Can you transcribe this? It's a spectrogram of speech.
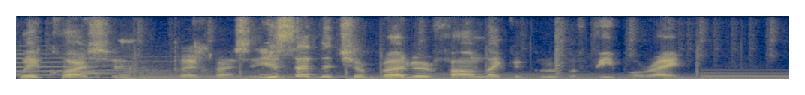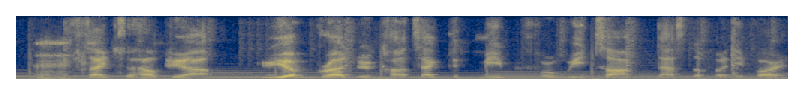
quick question. Quick question. You said that your brother found like a group of people, right? Mhm. Like to help you out. Your brother contacted me before we talked. That's the funny part.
